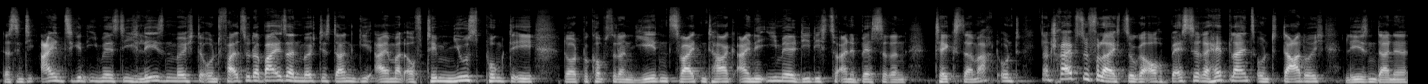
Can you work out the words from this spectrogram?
Das sind die einzigen E-Mails, die ich lesen möchte. Und falls du dabei sein möchtest, dann geh einmal auf timnews.de. Dort bekommst du dann jeden zweiten Tag eine E-Mail, die dich zu einem besseren Texter macht. Und dann schreibst du vielleicht sogar auch bessere Headlines und dadurch lesen deine,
